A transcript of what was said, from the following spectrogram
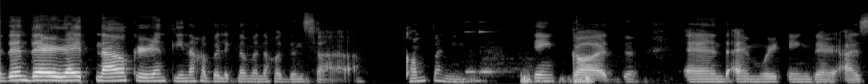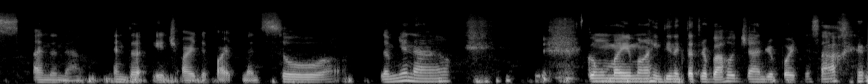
And then there, right now, currently, nakabalik naman ako dun sa company. Thank God. And I'm working there as, ano na, in the HR department. So, alam niyo na, kung may mga hindi nagtatrabaho dyan, report niyo sa akin.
